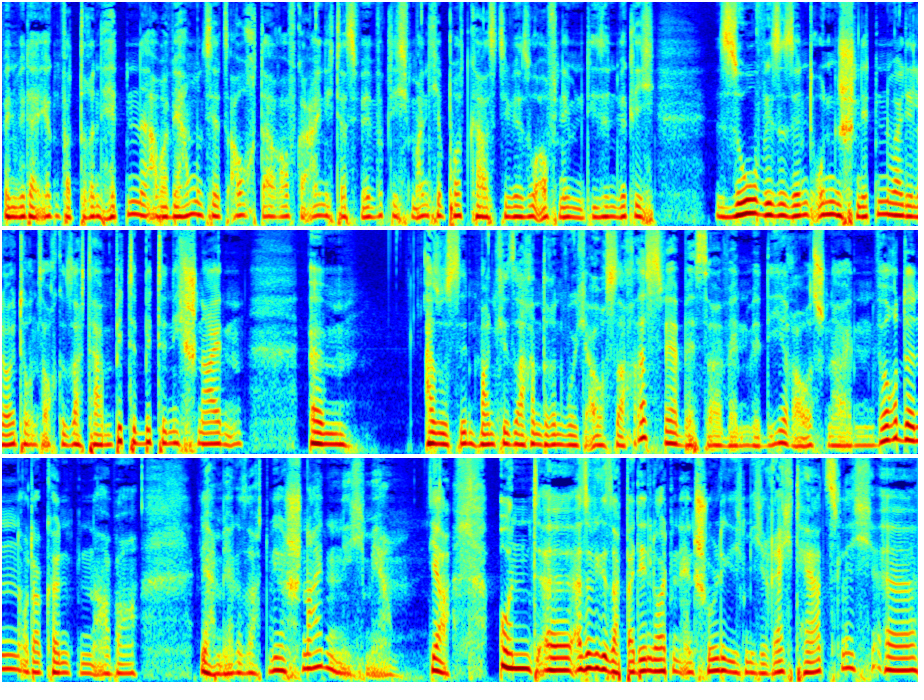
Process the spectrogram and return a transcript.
wenn wir da irgendwas drin hätten. Ne? Aber wir haben uns jetzt auch darauf geeinigt, dass wir wirklich manche Podcasts, die wir so aufnehmen, die sind wirklich so, wie sie sind, ungeschnitten, weil die Leute uns auch gesagt haben, bitte, bitte nicht schneiden. Ähm, also es sind manche Sachen drin, wo ich auch sage, es wäre besser, wenn wir die rausschneiden würden oder könnten, aber wir haben ja gesagt, wir schneiden nicht mehr. Ja, und äh, also wie gesagt, bei den Leuten entschuldige ich mich recht herzlich. Äh,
